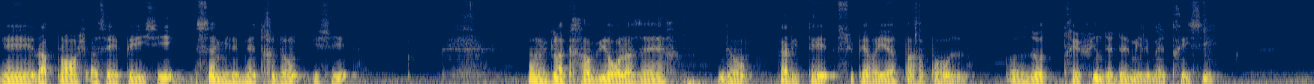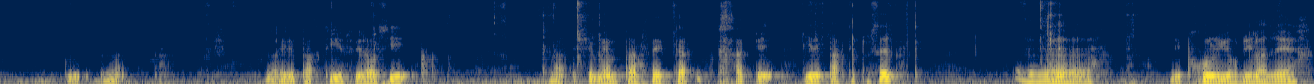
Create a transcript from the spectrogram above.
Et la planche assez épais ici, 5 mm, donc ici, avec la gravure au laser, donc qualité supérieure par rapport aux, autres très fines de 2 mm ici. Là. il est parti, celui-là aussi. Je n'ai même pas fait craquer, il est parti tout seul. Euh, les brûlures du laser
